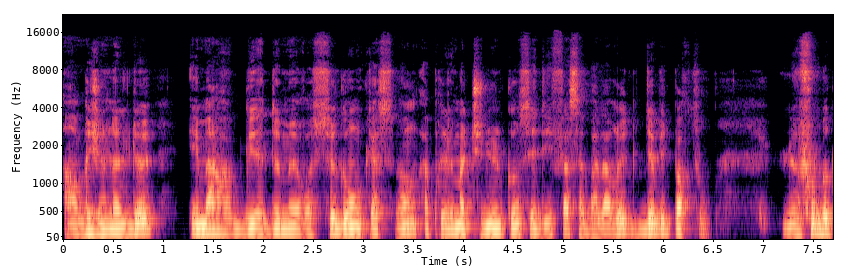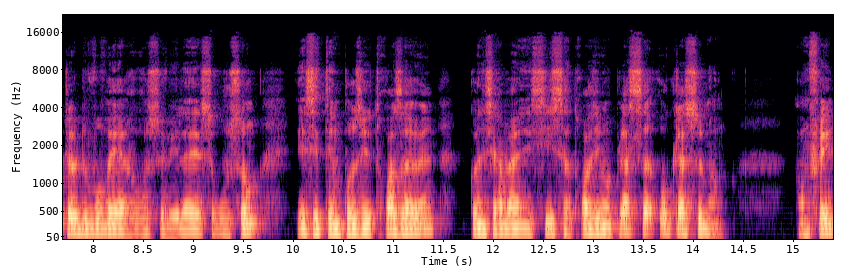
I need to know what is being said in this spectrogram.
En Régional 2, Emargue demeure second au classement après le match nul concédé face à Balaruc, deux buts partout. Le Football Club de Vauvert recevait la S Rousson et s'est imposé 3 à 1, conservant ainsi sa troisième place au classement. Enfin,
